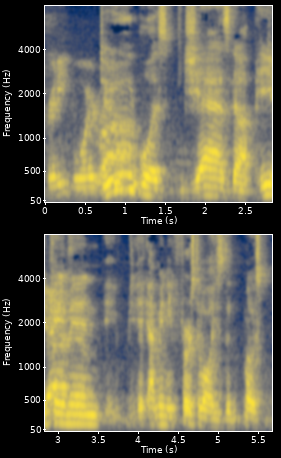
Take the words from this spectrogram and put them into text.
pretty boy Rob. Dude was jazzed up. He Jazzed came in. He, I mean, he first of all, he's the most,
